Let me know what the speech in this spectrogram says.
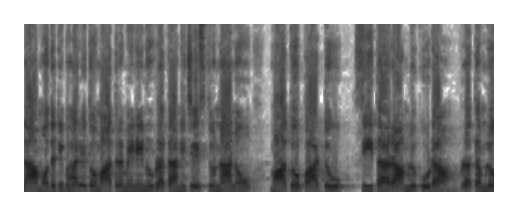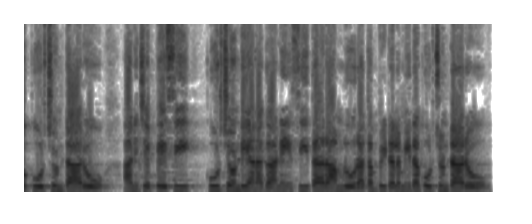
నా మొదటి భార్యతో మాత్రమే నేను వ్రతాన్ని చేస్తున్నాను. మాతో పాటు సీతారాములు కూడా వ్రతంలో కూర్చుంటారు అని చెప్పేసి కూర్చోండి అనగానే సీతారాములు రథం పీటల మీద కూర్చుంటారు.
